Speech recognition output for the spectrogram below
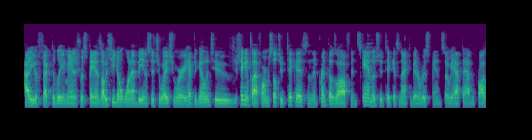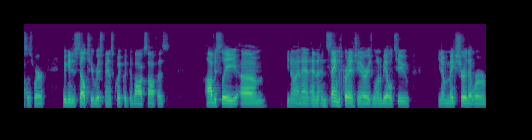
how do you effectively manage wristbands? Obviously, you don't want to be in a situation where you have to go into your ticketing platform and sell two tickets and then print those off and scan those two tickets and activate a wristband. So we have to have a process where we can just sell two wristbands quickly at the box office. Obviously, um, you know, and, and and same with credentialing areas. We want to be able to, you know, make sure that we're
